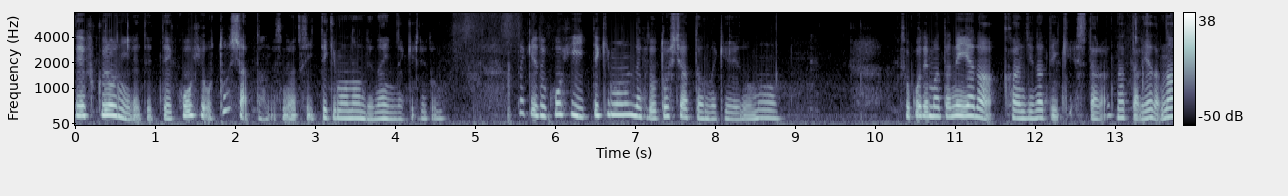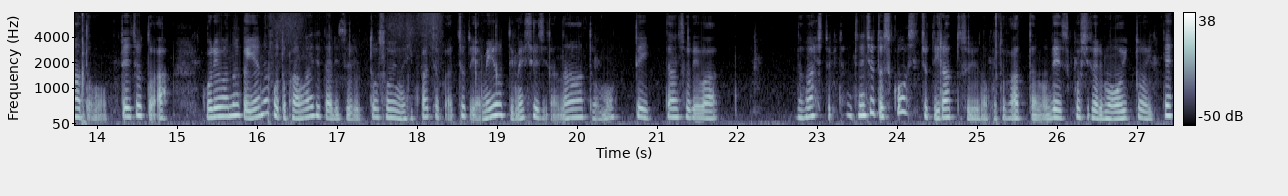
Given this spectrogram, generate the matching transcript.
で袋に入れててコーヒー落としちゃったんですね。私一滴も飲んでないんだけれども。だけどコーヒー一滴も飲んだけど落としちゃったんだけれどもそこでまたね嫌な感じになっていけしたらなったら嫌だなと思ってちょっとあこれはなんか嫌なこと考えてたりするとそういうの引っ張っちゃうからちょっとやめようってメッセージだなと思って一旦それは流しといたんですねちょっと少しちょっとイラッとするようなことがあったので少しそれも置いといて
